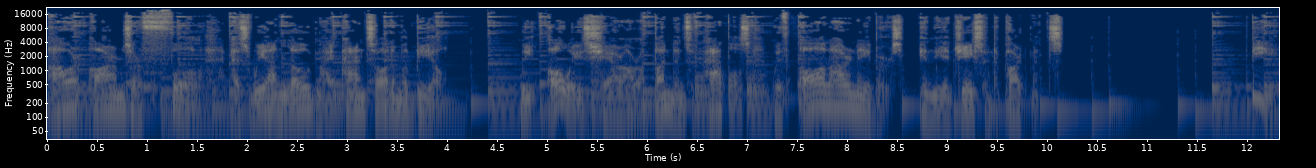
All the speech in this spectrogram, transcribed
Our arms are full as we unload my aunt's automobile. We always share our abundance of apples with all our neighbors in the adjacent apartments. B.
